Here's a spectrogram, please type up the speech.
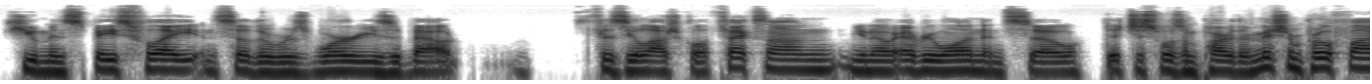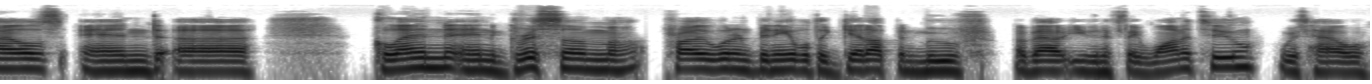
human spaceflight, and so there was worries about physiological effects on you know everyone, and so that just wasn't part of their mission profiles. And uh, Glenn and Grissom probably wouldn't have been able to get up and move about even if they wanted to, with how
